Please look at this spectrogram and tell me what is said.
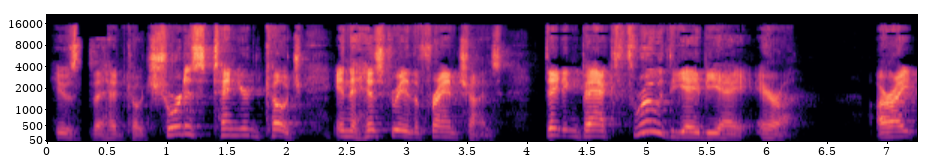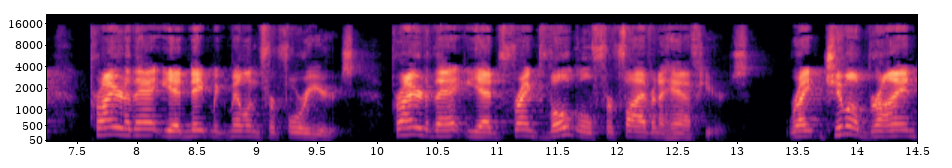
He was the head coach, shortest tenured coach in the history of the franchise, dating back through the ABA era. All right, prior to that, you had Nate McMillan for four years. Prior to that, you had Frank Vogel for five and a half years. Right, Jim O'Brien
